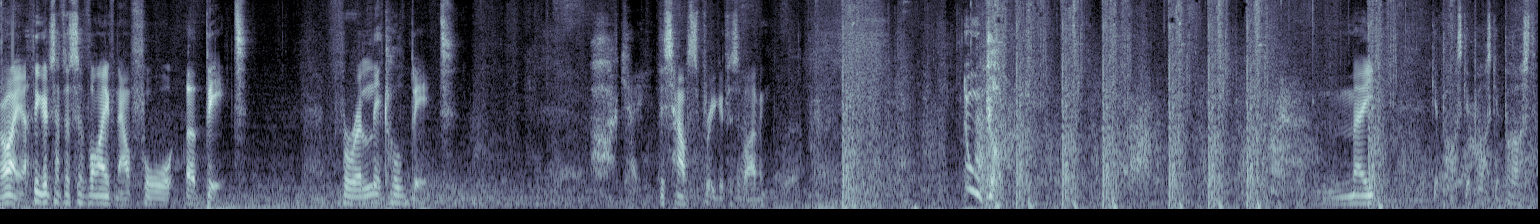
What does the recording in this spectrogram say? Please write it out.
Alright, I think I just have to survive now for a bit. For a little bit. Okay, this house is pretty good for surviving. Oh, God! Mate. Get past, get past, get past.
